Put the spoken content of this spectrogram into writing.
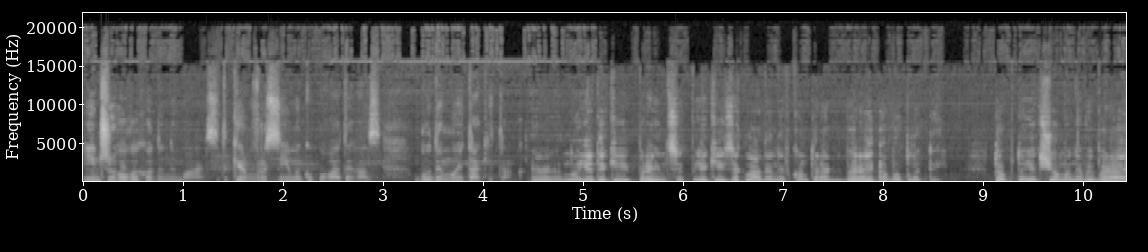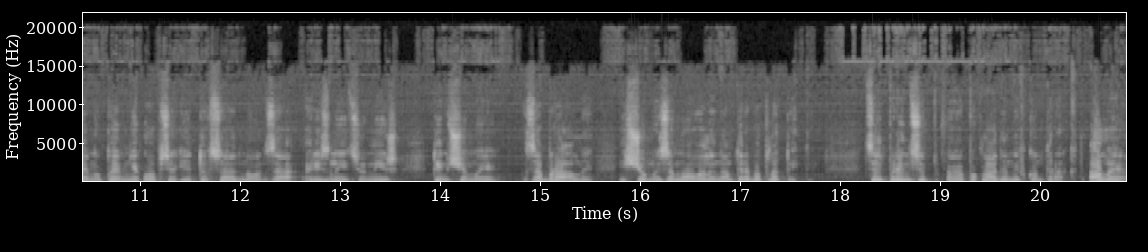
іншого виходу немає. Все таки в Росії ми купувати газ будемо і так, і так. Ну, є такий принцип, який закладений в контракт бери або плати. Тобто, якщо ми не вибираємо певні обсяги, то все одно за різницю між тим, що ми забрали і що ми замовили, нам треба платити. Цей принцип е, покладений в контракт. Але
